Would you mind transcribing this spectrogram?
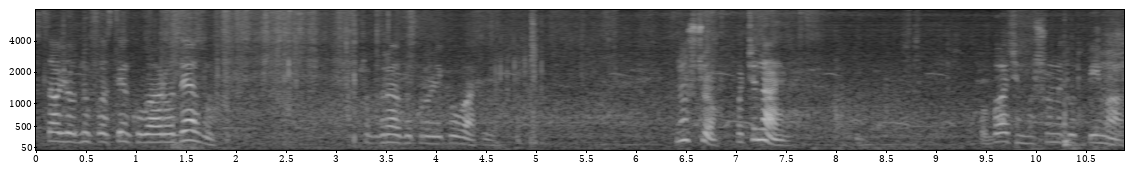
Поставлю одну пластинку в аеродезу, щоб зразу пролікувати її. Ну що, починаємо. Побачимо, що ми тут піймали.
